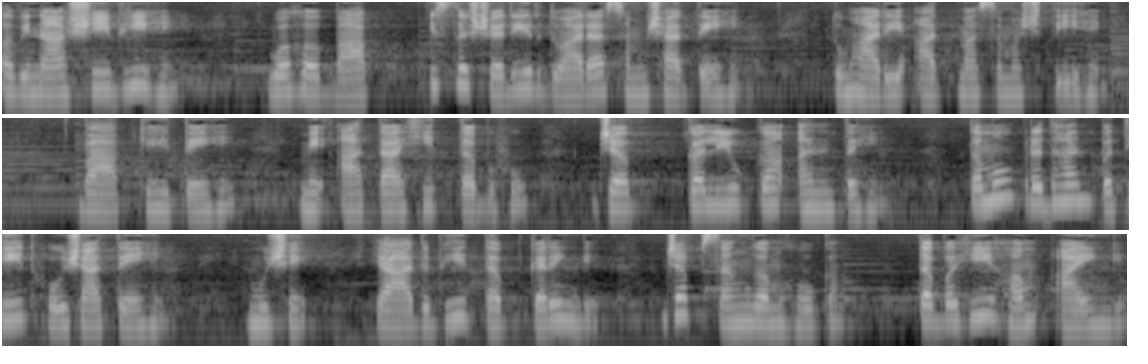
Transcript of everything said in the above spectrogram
अविनाशी भी है, वह बाप इस शरीर द्वारा समझाते हैं, तुम्हारी आत्मा समझती है। बाप कहते हैं मैं आता ही तब हूँ, जब कलयुग का अंत है। तमो प्रधान पतित हो जाते हैं। मुझे याद भी तब करेंगे, जब संगम होगा। तब ही हम आएँगे।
